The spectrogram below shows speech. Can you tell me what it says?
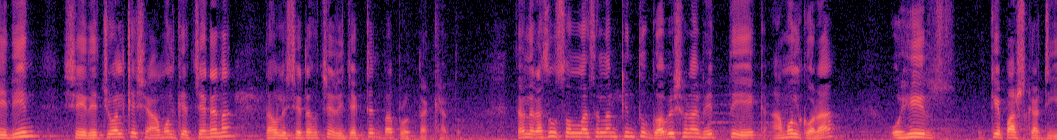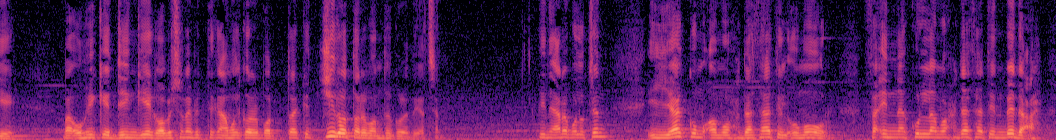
এই দিন সেই রিচুয়ালকে সে আমলকে চেনে না, তাহলে সেটা হচ্ছে রিজেক্টেড বা প্রত্যাখ্যাত। তাহলে রাসুল সাল্লাহ সাল্লাম কিন্তু গবেষণা ভিত্তিক আমল করা, ওহিরকে পাশ কাটিয়ে বা ওহিকে ডিঙ্গিয়ে গবেষণা ভিত্তিক আমল করার পথটাকে চিরতরে বন্ধ করে দিয়েছেন। তিনি আরও বলেছেন, ইয়াকুম অমহদাসাতিল উমর ফাইন্না মহদাসাতিন বেদাহ বেদা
